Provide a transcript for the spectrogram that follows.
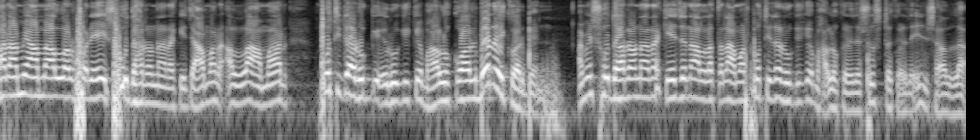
আর আমি আমার আল্লাহর উপরে এই সুধারণা রাখি যে আমার আল্লাহ আমার প্রতিটা রোগী, রোগীকে ভালো করবেন ওই করবেন। আমি সুধারণা রাখি, এই জন্য আল্লাহ তালা আমার প্রতিটা রোগীকে ভালো করে দেয়, সুস্থ করে দেয়, ইনশাআল্লাহ।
